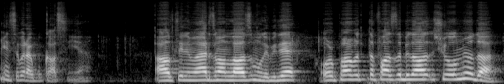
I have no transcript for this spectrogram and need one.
neyse bırak bu kalsın ya. Alt her zaman lazım oluyor. Bir de Avrupa Harvard'da fazla bir şey olmuyor da.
